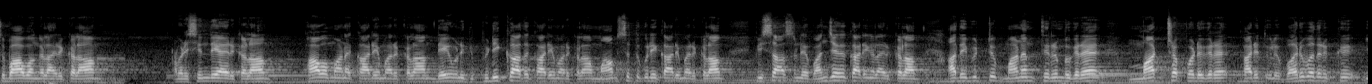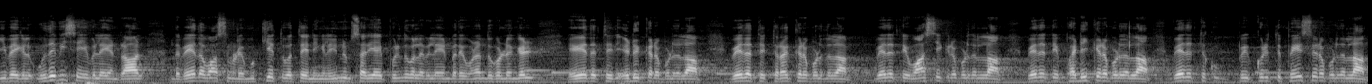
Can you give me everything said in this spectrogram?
சுபாவங்களாக இருக்கலாம். அவருடைய சிந்தையாக இருக்கலாம் பாவமான காரியமாக இருக்கலாம் தேவனுக்கு பிடிக்காத காரியமாக இருக்கலாம் மாம்சத்துக்குரிய காரியமாக இருக்கலாம் பிசாசனுடைய வஞ்சக காரியங்களாக இருக்கலாம் அதை விட்டு மனம் திரும்புகிற மாற்றப்படுகிற காரியத்துக்குள்ளே வருவதற்கு இவைகள் உதவி செய்யவில்லை என்றால் அந்த வேதவாசனுடைய முக்கியத்துவத்தை நீங்கள் இன்னும் சரியாக புரிந்து கொள்ளவில்லை என்பதை உணர்ந்து கொள்ளுங்கள். வேதத்தை எடுக்கிற பொழுதெல்லாம் வேதத்தை திறக்கிற பொழுதெல்லாம் வேதத்தை வாசிக்கிற பொழுதெல்லாம் வேதத்தை படிக்கிற பொழுதெல்லாம் வேதத்துக்கு குறித்து பேசுகிற பொழுதெல்லாம்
